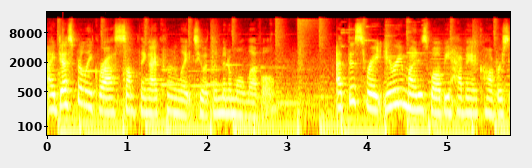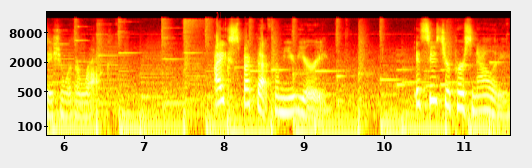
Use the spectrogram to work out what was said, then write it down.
I desperately grasp something I can relate to at the minimal level. At this rate, Yuri might as well be having a conversation with a rock. I expect that from you, Yuri. It suits your personality.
